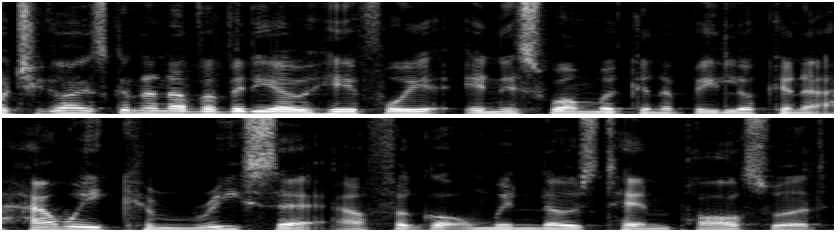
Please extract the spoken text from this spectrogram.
What you guys got another video here for you. In this one we're going to be looking at how we can reset our forgotten Windows 10 password.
